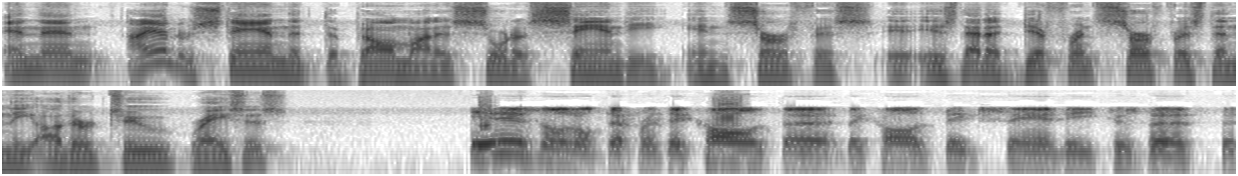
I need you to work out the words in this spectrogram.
And then I understand that the Belmont is sort of sandy in surface. Is that a different surface than the other two races? It is a little different. They call it the they call it Big Sandy because the the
